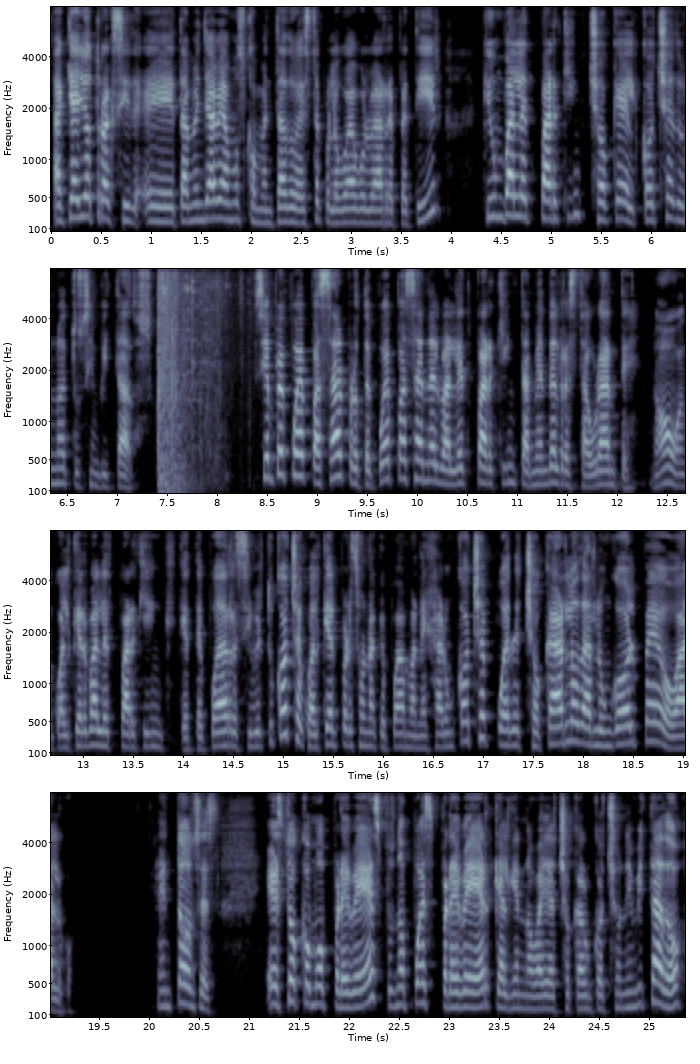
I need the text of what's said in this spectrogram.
Aquí hay otro accidente, eh, también ya habíamos comentado este, pero lo voy a volver a repetir, que un ballet parking choque el coche de uno de tus invitados. Siempre puede pasar, pero te puede pasar en el ballet parking también del restaurante, ¿no? O en cualquier ballet parking que te pueda recibir tu coche. Cualquier persona que pueda manejar un coche puede chocarlo, darle un golpe o algo. Entonces, ¿esto cómo prevés? Pues no puedes prever que alguien no vaya a chocar un coche a un invitado,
